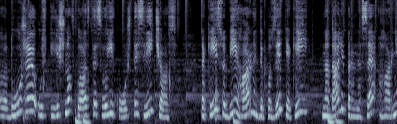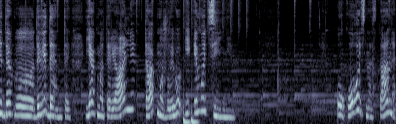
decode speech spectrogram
е, дуже успішно вкласти свої кошти, свій час. Такий собі гарний депозит, який надалі принесе гарні е, дивіденди, як матеріальні, так, можливо, і емоційні. У когось настане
